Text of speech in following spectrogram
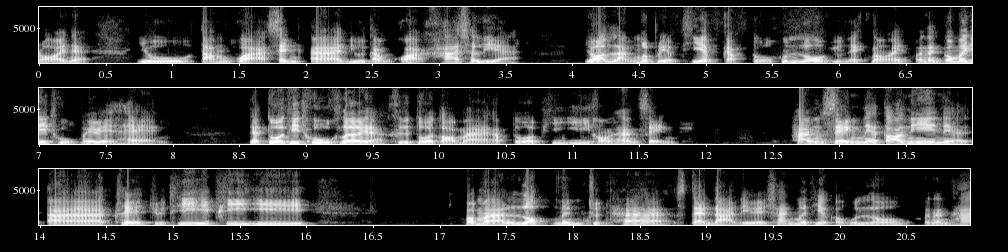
300 เนี่ย อยู่ต่ำกว่าเส้นอ่าอยู่ต่ำกว่าค่าเฉลี่ย ย้อนหลังเมื่อเปรียบเทียบกับตัวหุ้นโลกอยู่เล็กน้อยมันนั้นก็ไม่ได้ถูกไม่ไปแพง แต่ตัวที่ถูกเลยอะคือตัวต่อมาครับตัว PE ของห่างเสงห่างเสงเนี่ยตอนนี้เนี่ยอ่าเทรดอยู่ที่ PE ประมาณลบ 1.5 standard deviation เมื่อเทียบกับหุ้นโลก เพราะนั้นถ้า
